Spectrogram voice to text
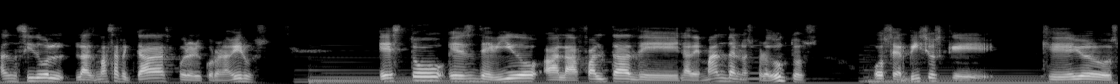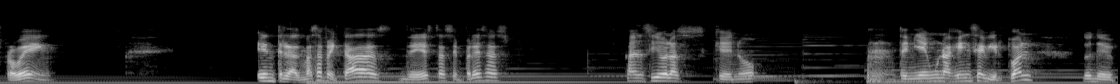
han sido las más afectadas por el coronavirus. Esto es debido a la falta de la demanda en los productos o servicios que, que ellos proveen entre las más afectadas de estas empresas han sido las que no tenían una agencia virtual donde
